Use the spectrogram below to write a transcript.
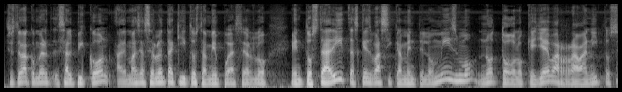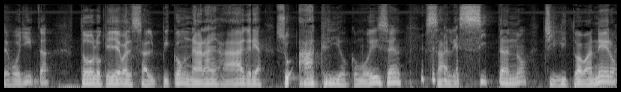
si usted va a comer salpicón, además de hacerlo en taquitos, también puede hacerlo en tostaditas, que es básicamente lo mismo, ¿no? Todo lo que lleva, rabanito, cebollita, todo lo que lleva el salpicón, naranja agria, su agrio, como dicen, salecita, ¿no? Chilito habanero.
